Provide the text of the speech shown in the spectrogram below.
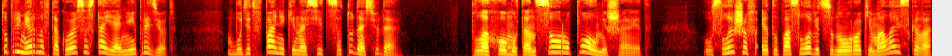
то примерно в такое состояние и придет. Будет в панике носиться туда-сюда. Плохому танцору пол мешает. Услышав эту пословицу на уроке малайского,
